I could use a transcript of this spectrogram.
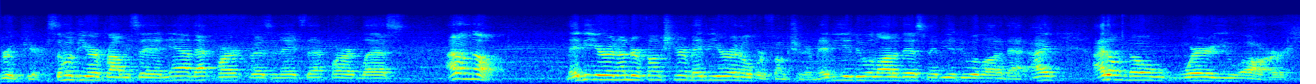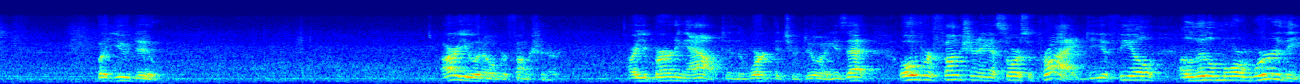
group here. Some of you are probably saying, yeah, that part resonates, that part less. I don't know. Maybe you're an underfunctioner, maybe you're an overfunctioner. Maybe you do a lot of this, maybe you do a lot of that. I, I don't know where you are, but you do. Are you an overfunctioner? Are you burning out in the work that you're doing? Is that overfunctioning a source of pride? Do you feel a little more worthy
